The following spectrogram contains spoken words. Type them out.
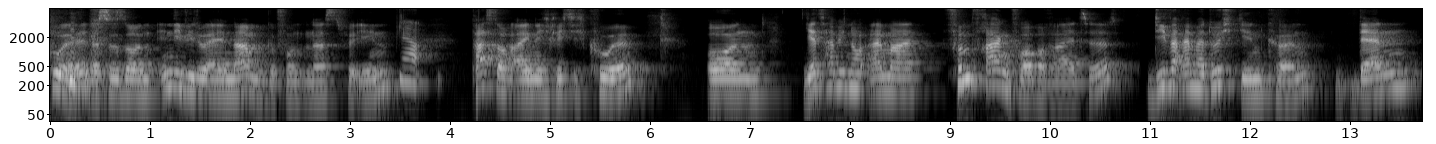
cool, dass du so einen individuellen Namen gefunden hast für ihn. ja, Passt auch eigentlich richtig cool. Und jetzt habe ich noch einmal fünf Fragen vorbereitet, die wir einmal durchgehen können. Denn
